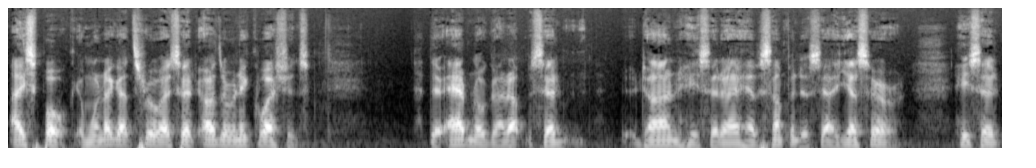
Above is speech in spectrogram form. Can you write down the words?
I spoke, and when I got through, I said, "Are there any questions?" The admiral got up and said, "Don," he said, "I have something to say." Yes, sir. He said,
